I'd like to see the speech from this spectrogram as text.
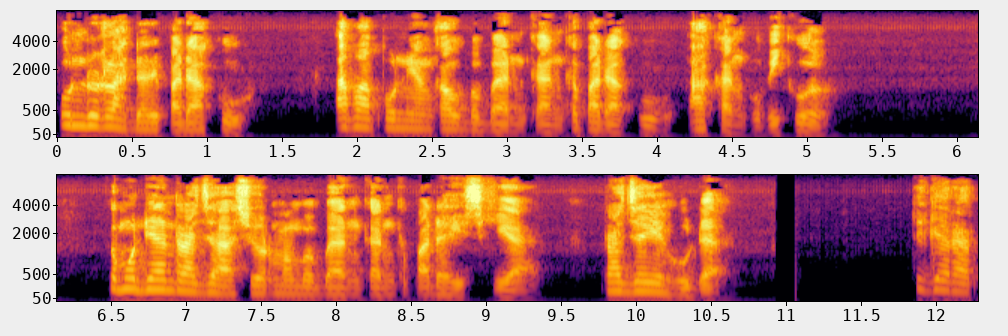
Undurlah daripadaku, apa pun yang kau bebankan kepadaku akan kupikul. Kemudian Raja Asyur membebankan kepada Hizkia, Raja Yehuda, 300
